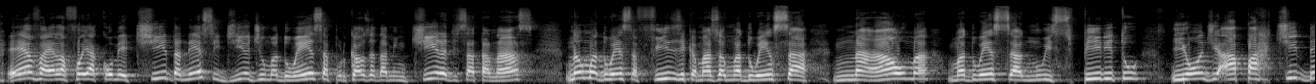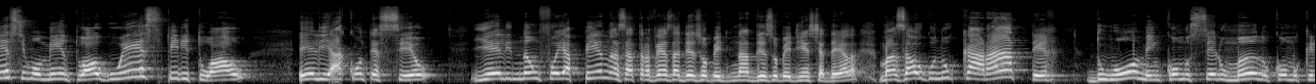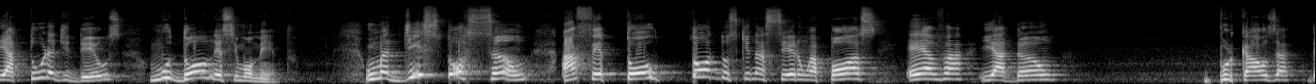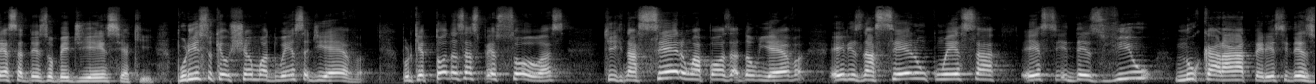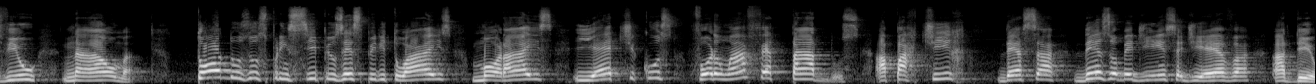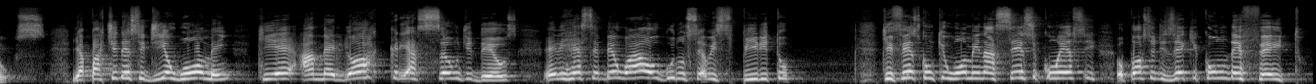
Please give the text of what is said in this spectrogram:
Eva, ela foi acometida nesse dia de uma doença por causa da mentira de Satanás, não uma doença física, mas uma doença na alma, uma doença no espírito, e onde a partir desse momento algo espiritual ele aconteceu e ele não foi apenas através da desobedi na desobediência dela, mas algo no caráter do homem como ser humano, como criatura de Deus, mudou nesse momento. Uma distorção afetou todos que nasceram após Eva e Adão por causa dessa desobediência aqui. Por isso que eu chamo a doença de Eva, porque todas as pessoas que nasceram após Adão e Eva, eles nasceram com essa, esse desvio no caráter, esse desvio na alma. Todos os princípios espirituais, morais e éticos foram afetados a partir dessa desobediência de Eva a Deus. E a partir desse dia, o homem, que é a melhor criação de Deus, ele recebeu algo no seu espírito que fez com que o homem nascesse com esse, eu posso dizer que com um defeito.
